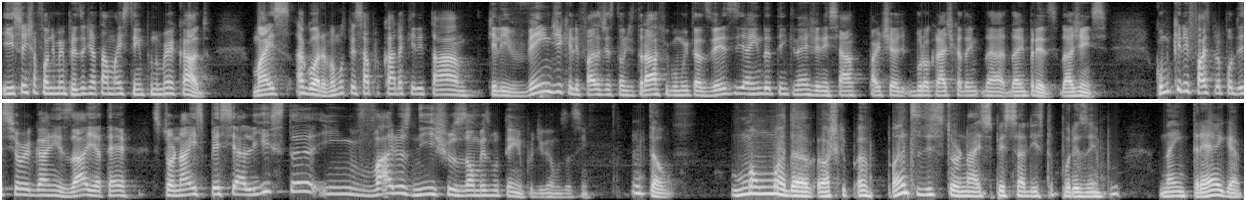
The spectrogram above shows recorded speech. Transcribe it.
e isso a gente tá falando de uma empresa que já está há mais tempo no mercado. Mas agora, vamos pensar pro cara que ele tá, que ele vende, que ele faz gestão de tráfego muitas vezes e ainda tem que né, gerenciar a parte burocrática da, da, da empresa, da agência. Como que ele faz para poder se organizar e até se tornar especialista em vários nichos ao mesmo tempo, digamos assim? Então, uma, uma da. Eu acho que antes de se tornar especialista, por exemplo, na entrega,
